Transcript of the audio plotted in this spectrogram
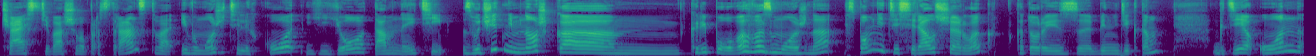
части вашего пространства, и вы можете легко ее там найти. Звучит немножко крипово, возможно. Вспомните сериал «Шерлок», который с Бенедиктом, где он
